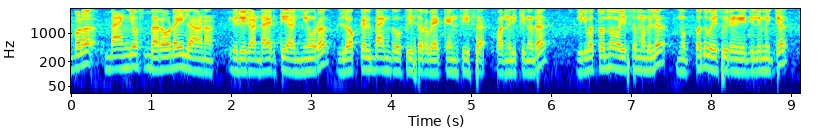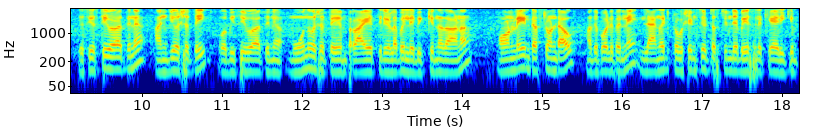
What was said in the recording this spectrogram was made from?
അപ്പോൾ ബാങ്ക് ഓഫ് ബറോഡയിലാണ് ഒരു രണ്ടായിരത്തി അഞ്ഞൂറ് ലോക്കൽ ബാങ്ക് ഓഫീസർ വേക്കൻസീസ് വന്നിരിക്കുന്നത്. ഇരുപത്തൊന്ന് വയസ്സ് മുതൽ മുപ്പത് വയസ്സ് വരെയാണ് age limit S C S T വിഭാഗത്തിന് അഞ്ച് വർഷത്തെയും ഒ ബി സി വിഭാഗത്തിന് മൂന്ന് വർഷത്തെയും പ്രായത്തിൽ ഇളവ് ലഭിക്കുന്നതാണ്. ഓൺലൈൻ ടെസ്റ്റ് ഉണ്ടാവും. അതുപോലെ തന്നെ ലാംഗ്വേജ് പ്രൊഫഷൻസി ടെസ്റ്റിന്റെ ബേസിലൊക്കെ ആയിരിക്കും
